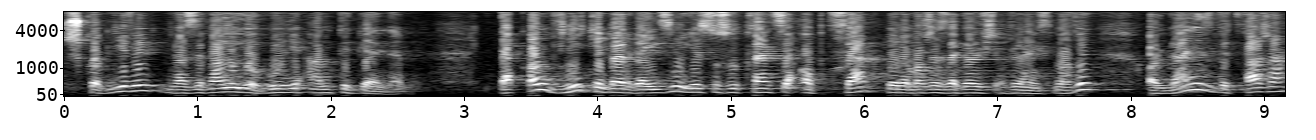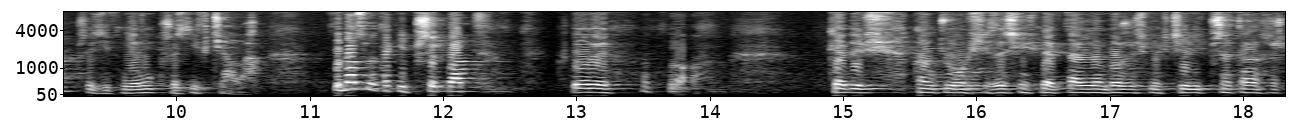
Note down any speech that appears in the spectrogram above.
szkodliwy, nazywamy go ogólnie antygenem. Jak on wniknie do organizmu, jest to substancja obca, która może zagrozić organizmowi, organizm wytwarza przeciw niemu przeciwciała. Zobaczmy taki przykład, który no, kiedyś kończyło się ze śmiertelnym, bo żeśmy chcieli przetarzać,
